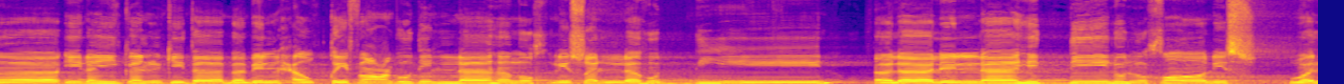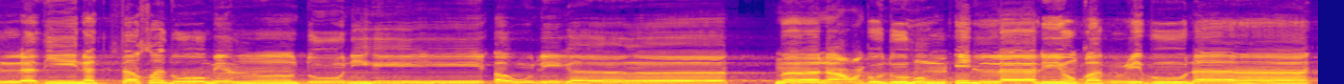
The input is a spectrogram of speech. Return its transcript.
الكتاب بالحق فاعبد الله مخلصا له الدين ألا لله الدين الخالص والذين اتخذوا من دونه أولياء ما نعبدهم إلا ليقربونا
